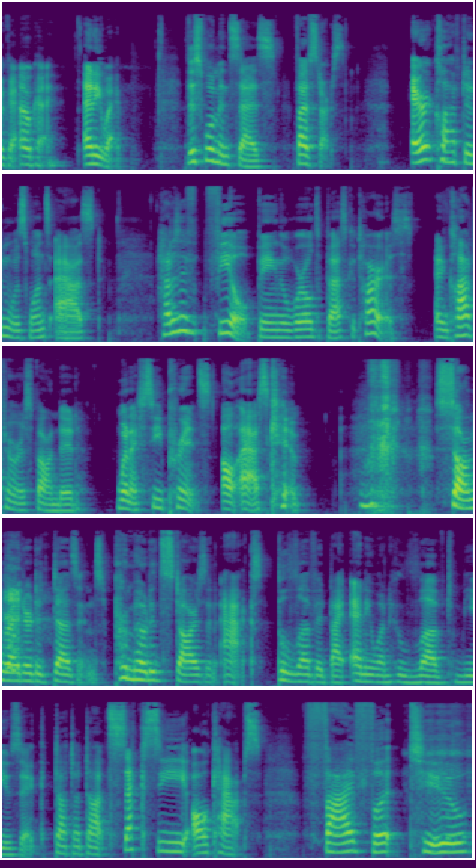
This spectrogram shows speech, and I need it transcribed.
Okay. Okay. Anyway, this woman says, five stars. Eric Clapton was once asked, How does it feel being the world's best guitarist? And Clapton responded, When I see Prince, I'll ask him. Songwriter to dozens, promoted stars and acts, beloved by anyone who loved music. Dot dot dot, sexy, all caps. Five foot two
